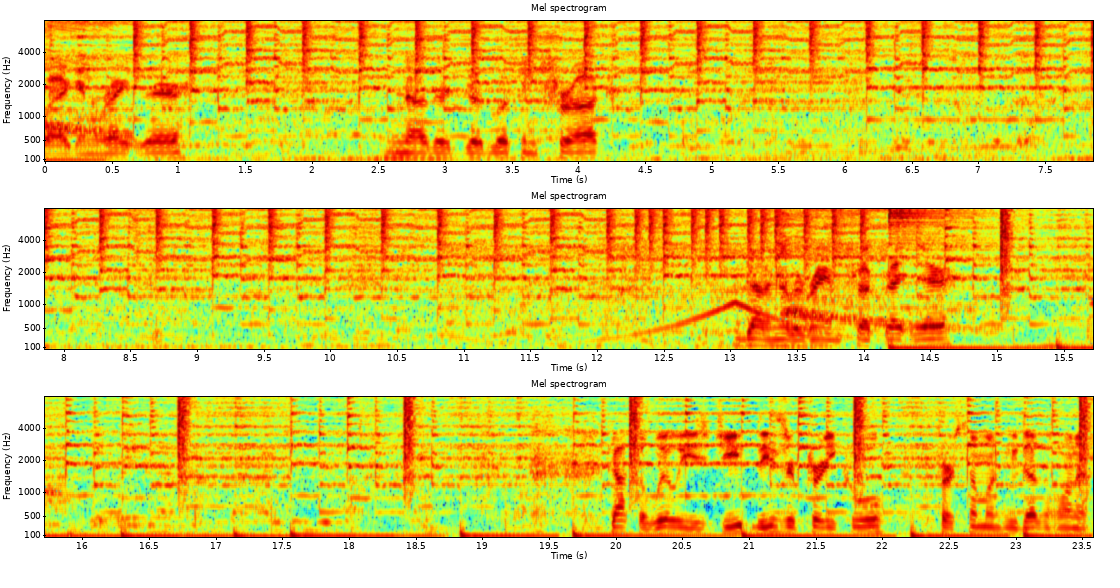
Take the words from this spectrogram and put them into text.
wagon right there. Another good looking truck. We got another Ram truck right there. Got the Willys Jeep. These are pretty cool. for someone who doesn't want to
